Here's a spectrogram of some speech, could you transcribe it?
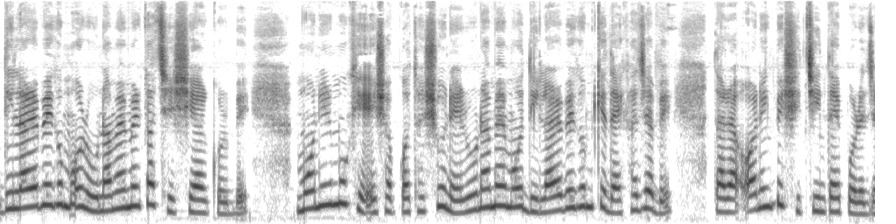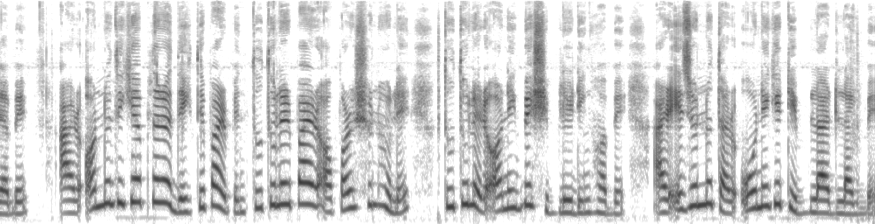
দিলারা বেগম ও রুনা ম্যামের কাছে শেয়ার করবে। মনির মুখে এসব কথা শুনে রুনা ম্যাম ও দিলারা বেগমকে দেখা যাবে, তারা অনেক বেশি চিন্তায় পড়ে যাবে। আর অন্যদিকে আপনারা দেখতে পারবেন তুতুলের পায়ের অপারেশন হলে তুতুলের অনেক বেশি ব্লিডিং হবে, আর এজন্য তার ও নেগেটিভ ব্লাড লাগবে।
